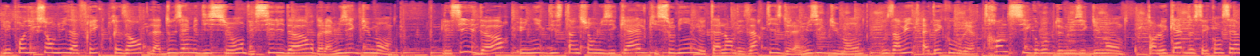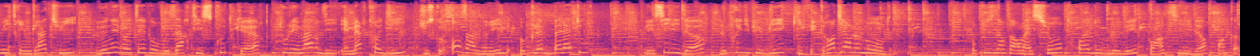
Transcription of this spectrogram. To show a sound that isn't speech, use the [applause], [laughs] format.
Les productions Nuit d'Afrique présentent la 12e édition des Silidor de la musique du monde. Les Silidor, unique distinction musicale qui souligne le talent des artistes de la musique du monde, vous invitent à découvrir 36 groupes de musique du monde. Dans le cadre de ces concerts vitrines gratuits, venez voter pour vos artistes coup de cœur tous les mardis et mercredis jusqu'au 11 avril au club Balatou. Les Silidor, le prix du public qui fait grandir le monde. Pour plus d'informations, www.silidor.com.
